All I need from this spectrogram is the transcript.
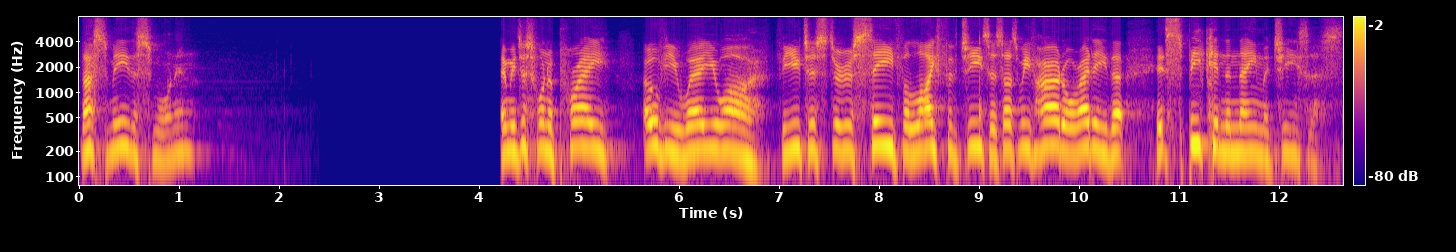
that's me this morning. And we just want to pray over you where you are, for you just to receive the life of Jesus, as we've heard already, that it's speaking the name of Jesus.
